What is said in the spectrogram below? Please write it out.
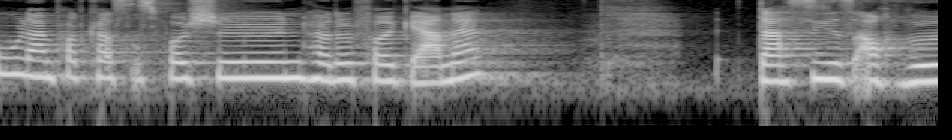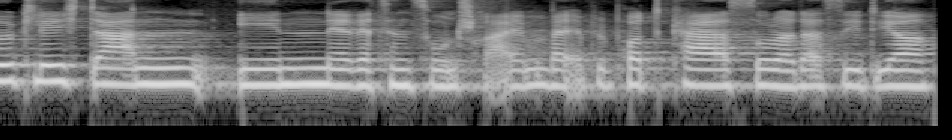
cool, dein Podcast ist voll schön, hör den voll gerne dass sie es auch wirklich dann in eine Rezension schreiben bei Apple Podcasts oder dass sie dir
